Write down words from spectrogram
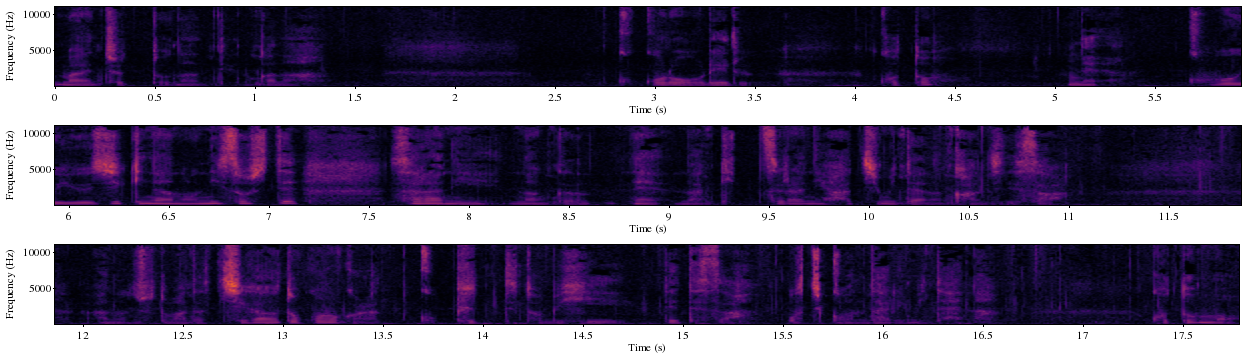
まあちょっと何て言うのかな。心折れること？ね。こういう時期なのにそしてさらになんかね泣きっ面に蜂みたいな感じでさあのちょっとまた違うところからこうピュッて飛び火出てさ落ち込んだりみたいな。ことも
